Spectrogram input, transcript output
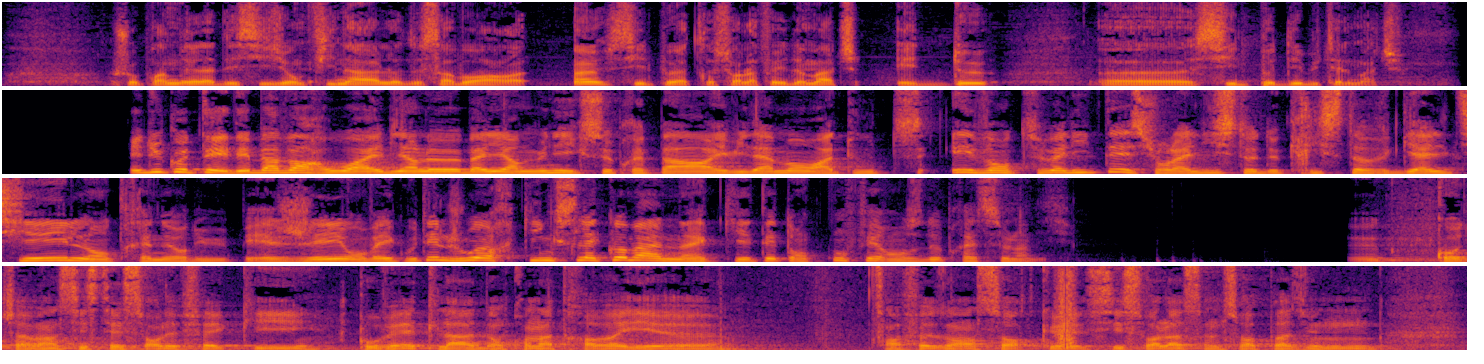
je prendrai la décision finale de savoir, un, s'il peut être sur la feuille de match et deux, s'il peut débuter le match. Et du côté des Bavarois, eh bien le Bayern Munich se prépare évidemment à toute éventualité sur la liste de Christophe Galtier, l'entraîneur du PSG. On va écouter le joueur Kingsley Coman qui était en conférence de presse ce lundi. Le coach avait insisté sur le fait qu'il pouvait être là, donc on a travaillé euh, en faisant en sorte que s'il soit là, ce ne soit pas une,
